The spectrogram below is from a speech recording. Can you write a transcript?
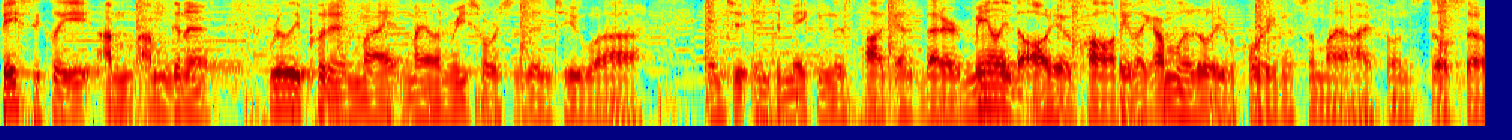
basically I'm I'm gonna really put in my my own resources into. Uh, into into making this podcast better. Mainly the audio quality. Like I'm literally recording this on my iPhone still, so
